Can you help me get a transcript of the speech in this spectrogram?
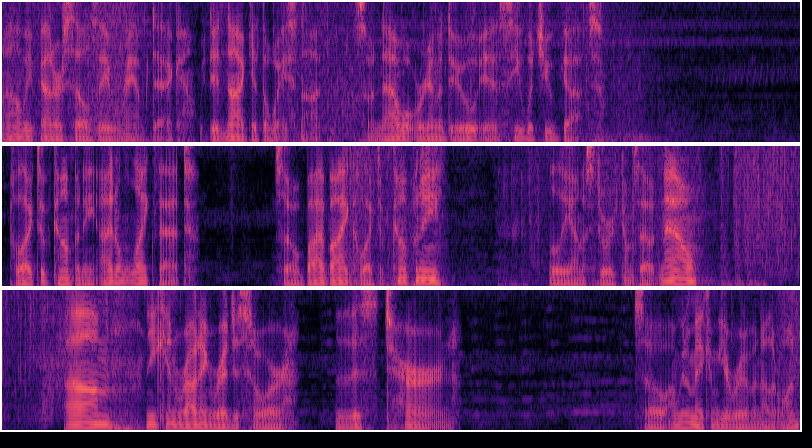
Well, we've got ourselves a ramp deck. We did not get the Waste Not. So now what we're going to do is see what you got. Collective Company. I don't like that. So bye-bye Collective Company. Liliana Steward comes out now. Um, you can Rotting Regisaur this turn. So I'm going to make him get rid of another one.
